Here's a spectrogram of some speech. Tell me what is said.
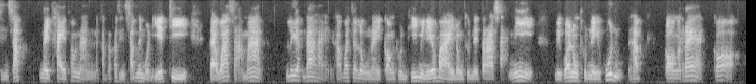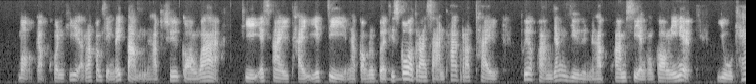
สินทรัพย์ในไทยเท่านั้นนะครับแล้วก็สินทรัพย์ในหมวด ESG แต่ว่าสามารถ เลือกได้นะครับว่าจะลงในกองทุนที่มีนโยบายลงทุนในตราสารหนี้ หรือว่าลงทุนในหุ้นนะครับ กองแรกก็เหมาะกับคนที่รับความเสี่ยงได้ต่ำนะครับ ชื่อกองว่า TSI ไทย ESG นะครับกองทุนเปิดทิสโก้ตราสารภาครัฐไทย เพื่อความยั่งยืนนะครับ ความเสี่ยงของกองนี้เนี่ยอยู่แค่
